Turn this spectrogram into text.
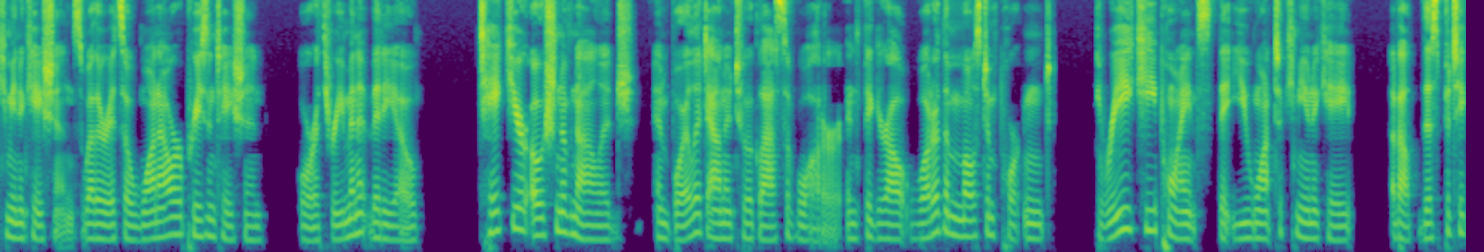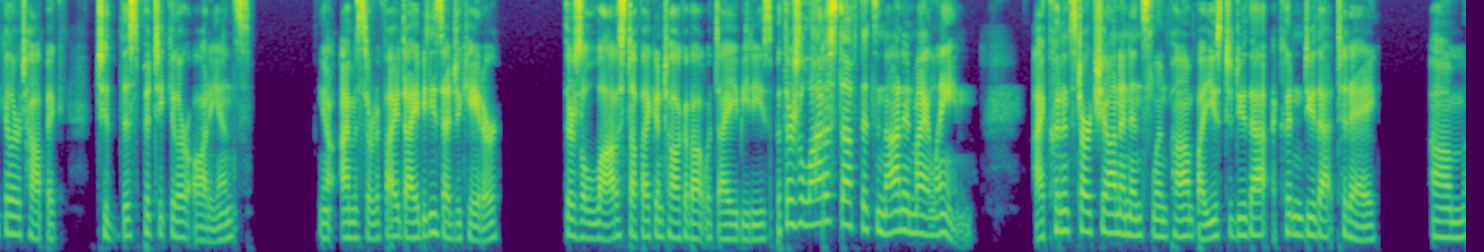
communications, whether it's a one hour presentation or a three minute video. Take your ocean of knowledge and boil it down into a glass of water and figure out what are the most important three key points that you want to communicate about this particular topic to this particular audience. You know, I'm a certified diabetes educator. There's a lot of stuff I can talk about with diabetes, but there's a lot of stuff that's not in my lane. I couldn't start you on an insulin pump. I used to do that. I couldn't do that today. Um,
